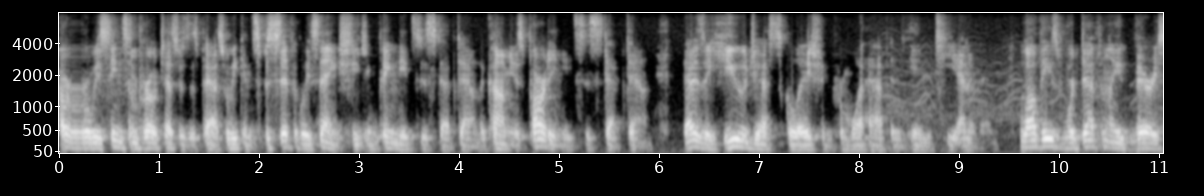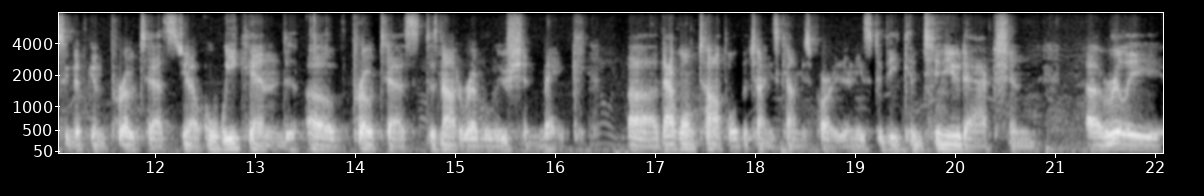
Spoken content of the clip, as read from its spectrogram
However, we've seen some protesters this past weekend specifically saying Xi Jinping needs to step down, the Communist Party needs to step down. That is a huge escalation from what happened in Tiananmen. While these were definitely very significant protests, you know, a weekend of protests does not a revolution make. Uh, that won't topple the Chinese Communist Party. There needs to be continued action uh, really,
